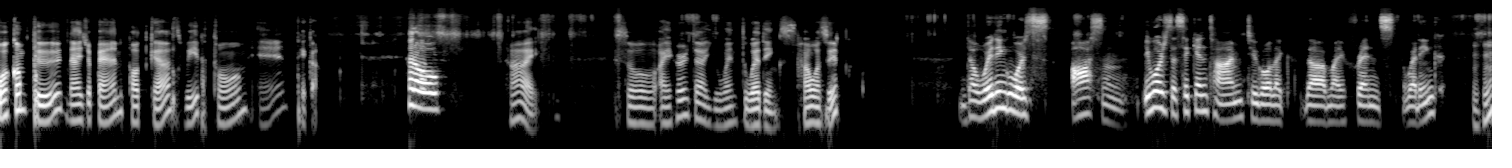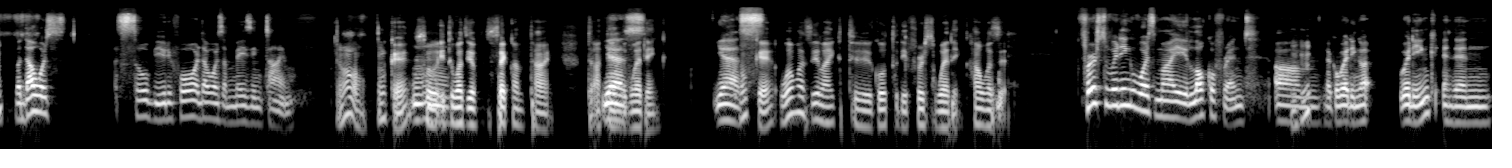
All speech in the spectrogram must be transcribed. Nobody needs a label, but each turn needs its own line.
Welcome to Night Japan podcast with Tom and Tega.
Hello.
Hi. So I heard that you went to weddings. How was it?
The wedding was awesome. It was the second time to go like the my friend's wedding,
Mhm.
but that was so beautiful. That was amazing time.
Oh, okay. So
Mhm.
it was your second time to attend
Yes.
the wedding.
Yes.
Okay. What was it like to go to the first wedding? How was it?
First wedding was my local friend, um, like a wedding, uh, wedding, and then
